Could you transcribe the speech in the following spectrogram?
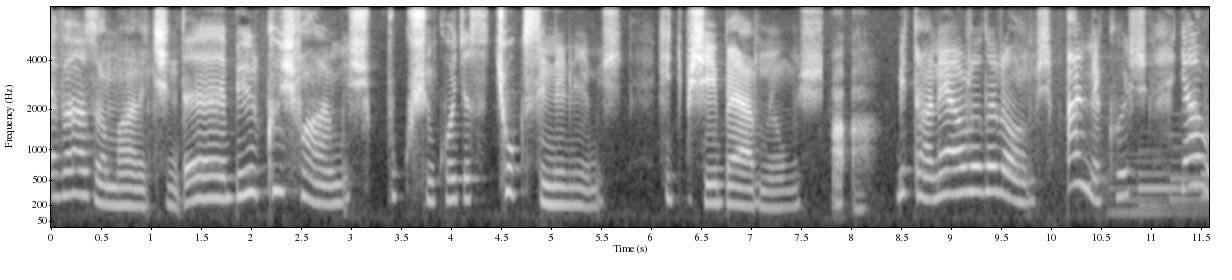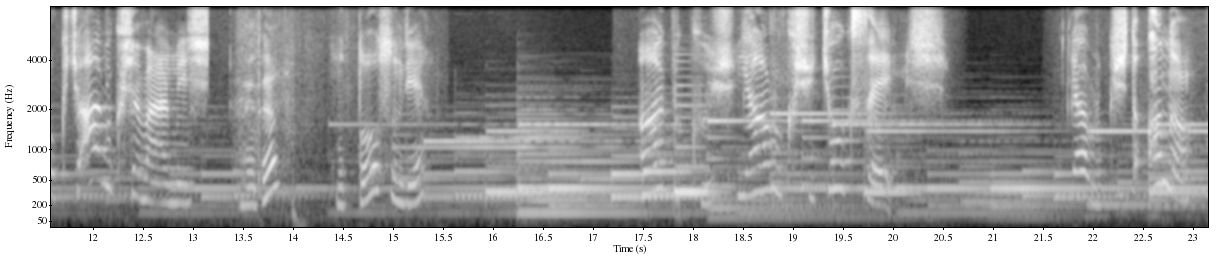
Evvel zaman içinde bir kuş varmış. Bu kuşun kocası çok sinirliymiş. Hiçbir şey beğenmiyormuş. Aa. Bir tane yavruları olmuş. Anne kuş yavru kuşu abi kuşa vermiş. Neden? Mutlu olsun diye. Abi kuş yavru kuşu çok sevmiş. Yavru kuş da onu.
